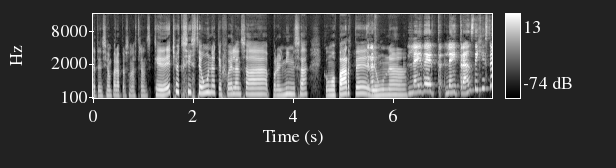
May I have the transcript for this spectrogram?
de atención para personas trans. Que de hecho existe una que fue lanzada por el MINSA como parte de una... ¿Ley, de ¿Ley trans dijiste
